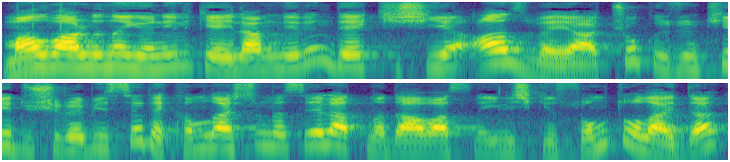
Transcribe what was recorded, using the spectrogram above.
mal varlığına yönelik eylemlerin de kişiye az veya çok üzüntüye düşürebilse de kamulaştırması el atma davasına ilişkin somut olayda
